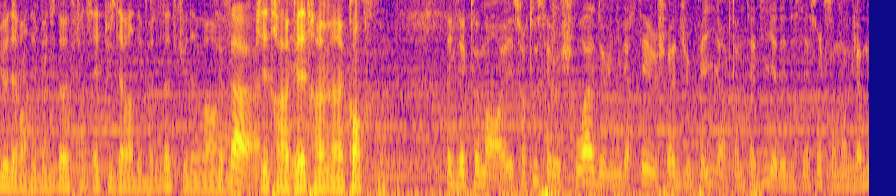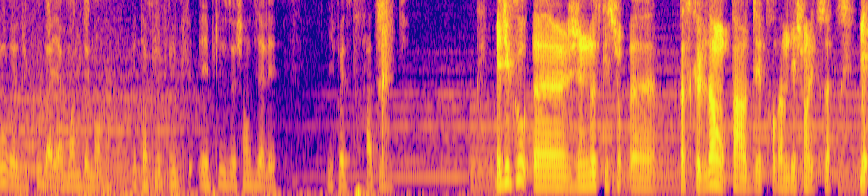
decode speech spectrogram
mieux d'avoir des bonnes notes enfin ça aide plus d'avoir des bonnes notes que d'avoir euh, ça. que d'être un, que d'être un, un cancre quoi Exactement, et surtout c'est le choix de l'université, le choix du pays. hein. Comme tu as dit, il y a des destinations qui sont moins glamour et du coup bah, il y a moins de demandes. Et tu as plus, plus, et plus de chances d'y aller. Il faut être stratégique. Mais du coup, euh, j'ai une autre question. Euh, parce que là, on parle des programmes d'échange et tout ça. Mais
